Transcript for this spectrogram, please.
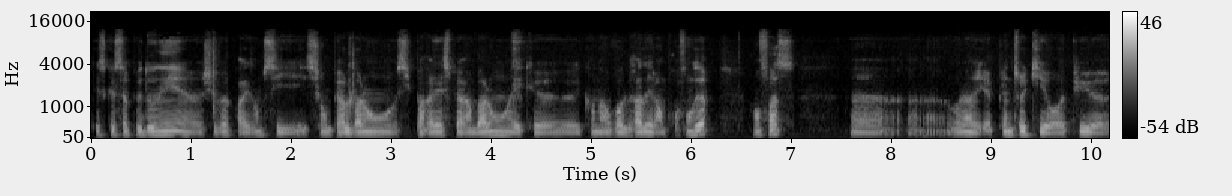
qu'est-ce que ça peut donner Je sais pas, par exemple, si, si on perd le ballon, si Paredes perd un ballon et qu'on envoie Gradel en profondeur en face. Euh, voilà, il y a plein de trucs qui auraient pu. Euh,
